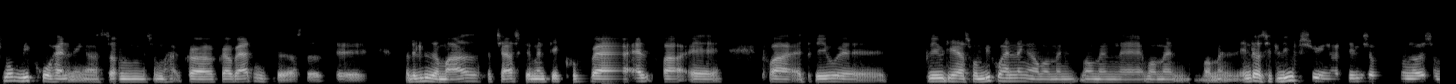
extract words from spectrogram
små mikrohandlinger, som, som gør, gør verden et bedre sted. Øh, og det lyder meget fortærsket, men det kunne være alt fra, øh, fra at drive, øh, drive de her små mikrohandlinger, hvor man, hvor man, øh, hvor man, hvor man ændrer sit livssyn, og det er ligesom noget, som,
